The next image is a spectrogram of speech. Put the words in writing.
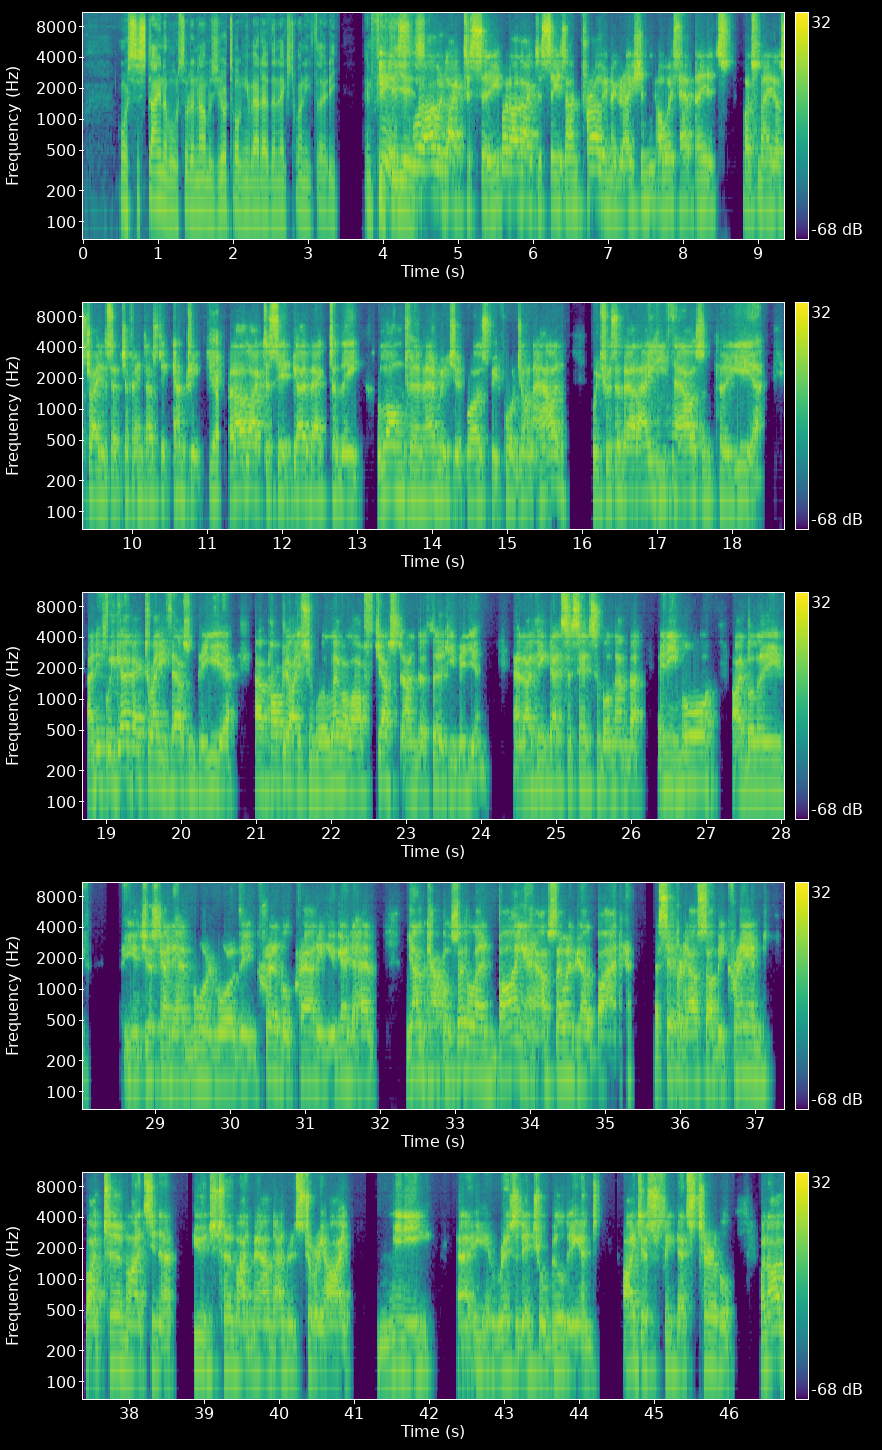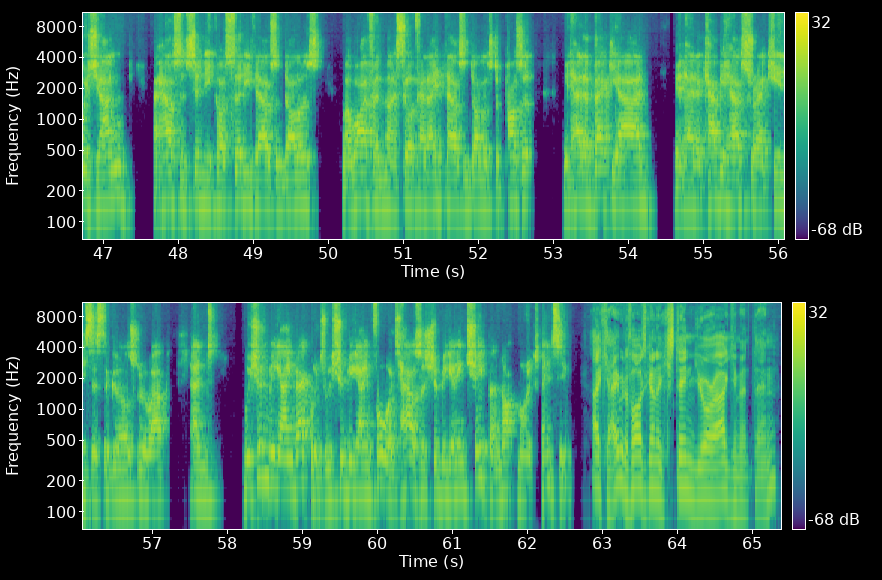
or sustainable sort of numbers you're talking about over the next 20, 30, and 50 yes, years? what I would like to see, what I'd like to see is I'm pro-immigration, always have been. It's what's made Australia such a fantastic country. Yep. But I'd like to see it go back to the long-term average it was before John Howard, which was about 80,000 per year. And if we go back to 80,000 per year, our population will level off just under 30 million. And I think that's a sensible number. Any more, I believe you're just going to have more and more of the incredible crowding. You're going to have young couples, let alone buying a house, they won't be able to buy a separate house. They'll be crammed like termites in a huge termite mound, 100 story high mini uh, residential building. And I just think that's terrible. When I was young, a house in Sydney cost $30,000. My wife and myself had $8,000 deposit. It had a backyard. It had a cubby house for our kids as the girls grew up. And we shouldn't be going backwards. We should be going forwards. Houses should be getting cheaper, not more expensive. Okay, but if I was going to extend your argument then,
